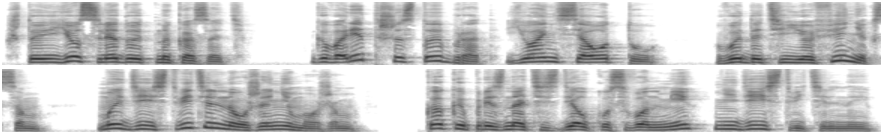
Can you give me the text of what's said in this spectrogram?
что ее следует наказать», – говорит шестой брат Юань Сяоту. «Выдать ее фениксам мы действительно уже не можем, как и признать сделку с Вон Ми недействительной».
